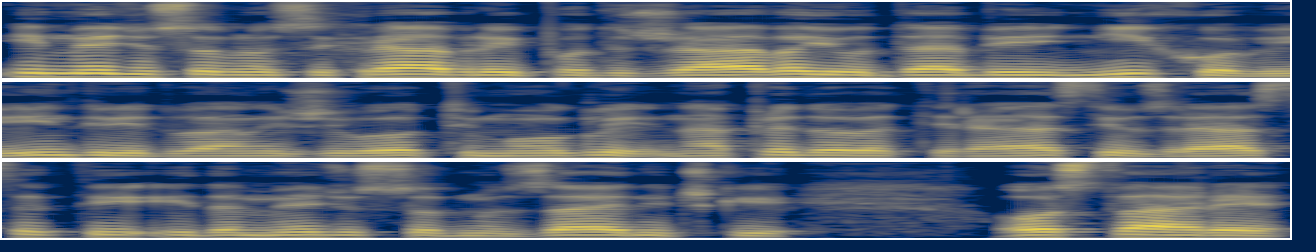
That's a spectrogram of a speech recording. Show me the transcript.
i međusobno se hrabre i podržavaju da bi njihovi individualni životi mogli napredovati, rasti, uzrastati i da međusobno zajednički ostvare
